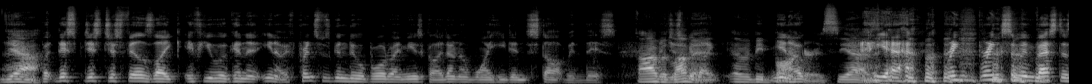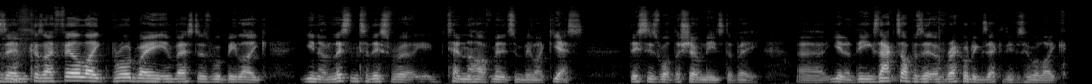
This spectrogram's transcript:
yeah. Um, but this just just feels like if you were gonna, you know, if Prince was gonna do a Broadway musical, I don't know why he didn't start with this. I would love it. Like, it would be bonkers. You know, yeah. yeah. Bring bring some investors in because I feel like Broadway investors would be like, you know, listen to this for 10 and a half minutes and be like, yes, this is what the show needs to be. Uh, you know, the exact opposite of record executives who are like,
